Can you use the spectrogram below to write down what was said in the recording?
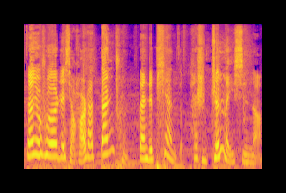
咱就说这小孩他单纯，但这骗子他是真没心呐！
